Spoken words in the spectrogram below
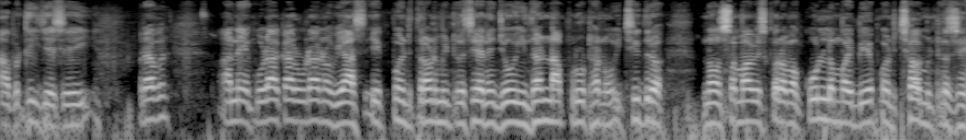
આ ભઠ્ઠી જે છે એ બરાબર? અને ગોળાકાર ઓરડાનો વ્યાસ એક પોઈન્ટ ત્રણ મીટર છે અને જો ઈંધણના પુરવઠાનો છિદ્રનો સમાવેશ કરવામાં કુલ લંબાઈ બે પોઈન્ટ છ મીટર છે.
